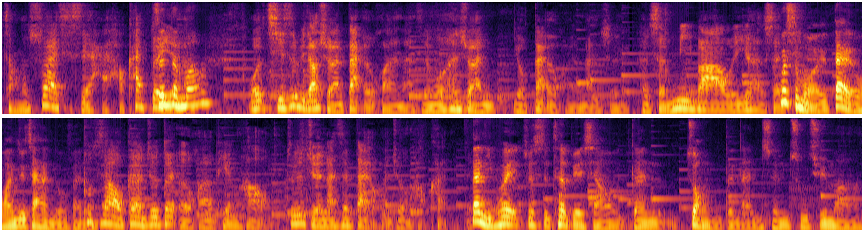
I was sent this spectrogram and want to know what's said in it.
长得帅其实也还好看。对，真的吗？我其实比较喜欢戴耳环的男生，我很喜欢有戴耳环的男生，很神秘吧？我一个很神秘。为什么戴耳环就加很多分？不知道，我个人就是对耳环的偏好，就是觉得男生戴耳环就很好看。那你会就是特别想要跟壮的男生出去吗？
